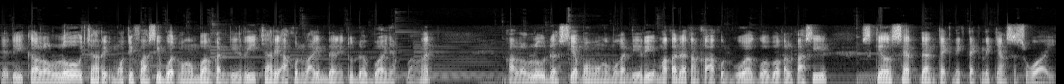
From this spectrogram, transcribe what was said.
Jadi kalau lo cari motivasi buat mengembangkan diri, cari akun lain dan itu udah banyak banget. Kalau lo udah siap mau mengembangkan diri, maka datang ke akun gue, gue bakal kasih skill set dan teknik-teknik yang sesuai.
